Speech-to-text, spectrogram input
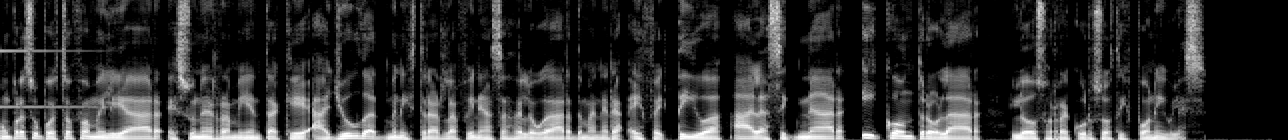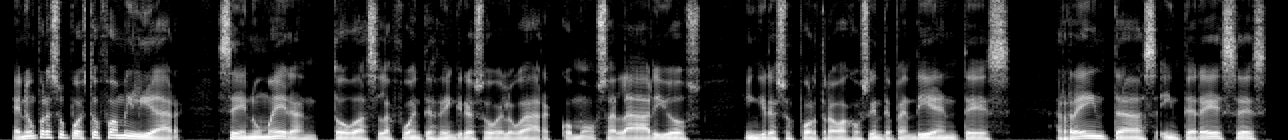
Un presupuesto familiar es una herramienta que ayuda a administrar las finanzas del hogar de manera efectiva al asignar y controlar los recursos disponibles. En un presupuesto familiar se enumeran todas las fuentes de ingreso del hogar, como salarios, ingresos por trabajos independientes, rentas, intereses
